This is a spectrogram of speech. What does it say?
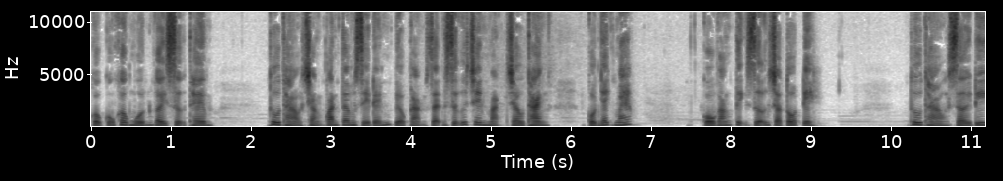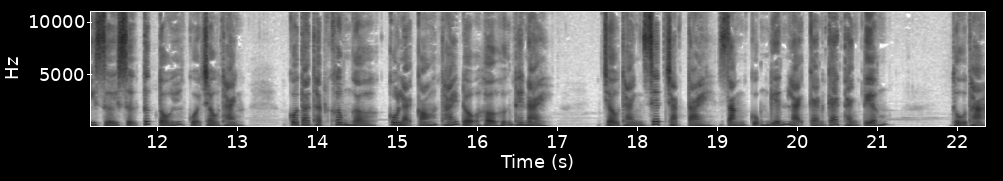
Cô cũng không muốn gây sự thêm. Thu Thảo chẳng quan tâm gì đến biểu cảm giận dữ trên mặt Châu Thanh. Cô nhếch mép. Cố gắng tịnh dưỡng cho tốt đi. Thu Thảo rời đi dưới sự tức tối của Châu Thanh. Cô ta thật không ngờ cô lại có thái độ hờ hững thế này. Châu Thanh siết chặt tay, răng cũng nghiến lại ken két thành tiếng. Thu Thảo,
